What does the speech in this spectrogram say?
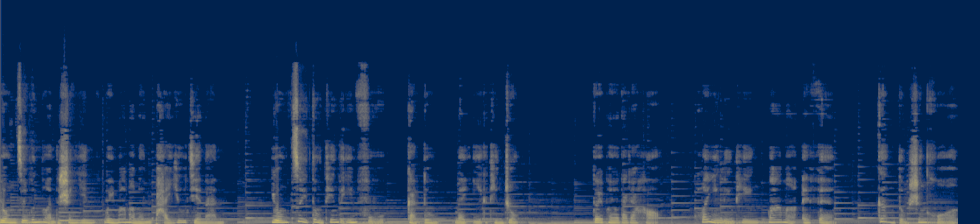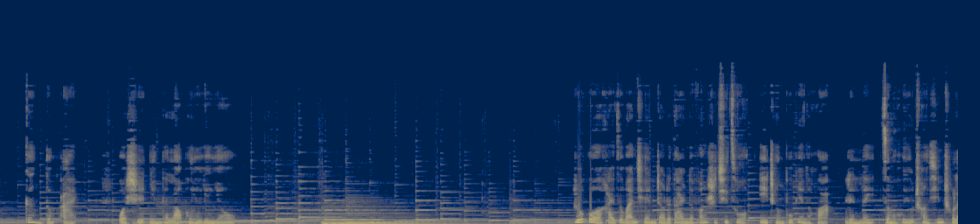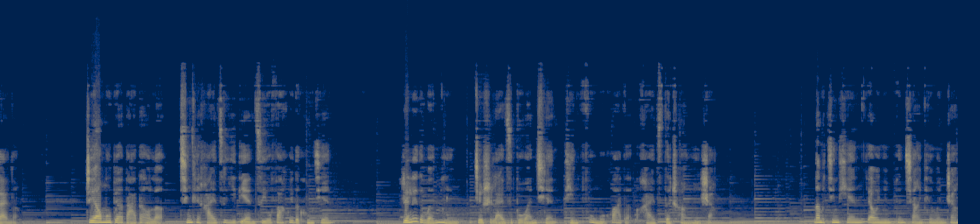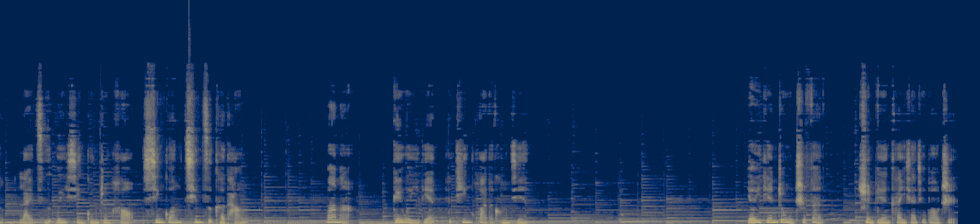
用最温暖的声音为妈妈们排忧解难，用最动听的音符感动每一个听众。各位朋友，大家好，欢迎聆听妈妈 FM，更懂生活，更懂爱。我是您的老朋友应由。如果孩子完全照着大人的方式去做，一成不变的话，人类怎么会有创新出来呢？只要目标达到了，请给孩子一点自由发挥的空间。人类的文明就是来自不完全听父母话的孩子的创意上。那么今天要为您分享一篇文章，来自微信公众号“星光亲子课堂”。妈妈，给我一点不听话的空间。有一天中午吃饭，顺便看一下旧报纸。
